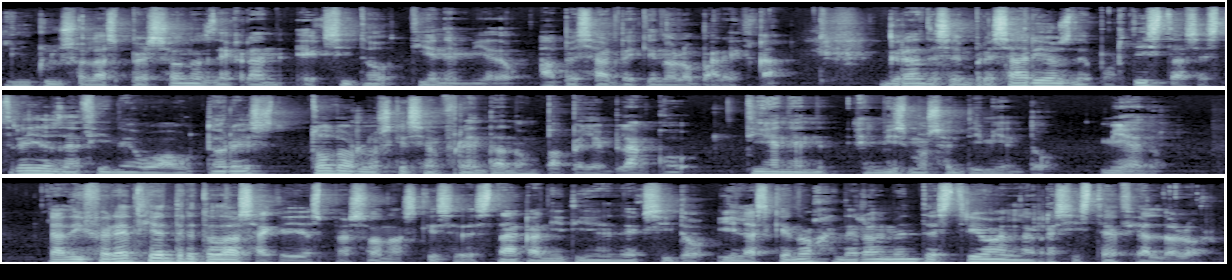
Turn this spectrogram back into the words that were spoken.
Incluso las personas de gran éxito tienen miedo, a pesar de que no lo parezca. Grandes empresarios, deportistas, estrellas de cine o autores, todos los que se enfrentan a un papel en blanco tienen el mismo sentimiento, miedo. La diferencia entre todas aquellas personas que se destacan y tienen éxito y las que no generalmente estriba en la resistencia al dolor.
